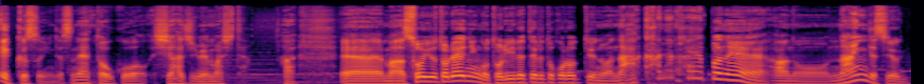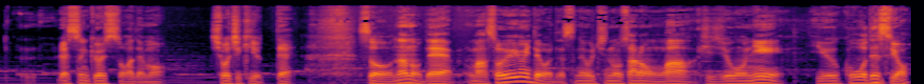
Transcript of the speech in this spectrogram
X にですね投稿し始めました。はい。えー、まあそういうトレーニングを取り入れてるところっていうのはなかなかやっぱねあのないんですよ。レッスン教室とかでも。正直言って。そう。なのでまあそういう意味ではですねうちのサロンは非常に有効ですよ。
